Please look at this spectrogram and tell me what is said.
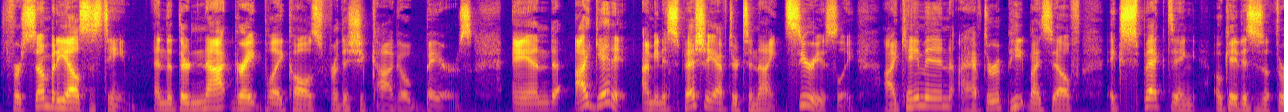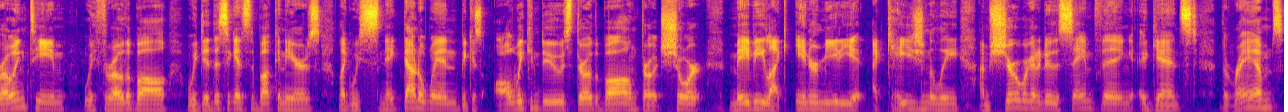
for somebody else's team and that they're not great play calls for the Chicago Bears. And I get it. I mean, especially after tonight. Seriously, I came in, I have to repeat myself, expecting, okay, this is a throwing team. We throw the ball. We did this against the Buccaneers. Like, we snaked out a win because all we can do is throw the ball and throw it short, maybe like intermediate occasionally. I'm sure we're going to do the same thing against the Rams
